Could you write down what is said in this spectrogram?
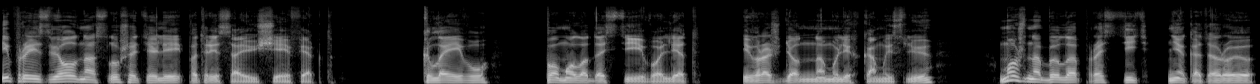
и произвел на слушателей потрясающий эффект. Клейву, по молодости его лет и врожденному легкомыслию, можно было простить некоторую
